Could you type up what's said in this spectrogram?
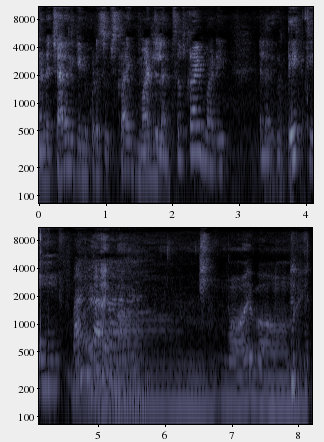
ನನ್ನ ಚಾನಲ್ಗೆ ಇನ್ನೂ ಕೂಡ ಸಬ್ಸ್ಕ್ರೈಬ್ ಮಾಡಲಿಲ್ಲ ಅಂತ ಸಬ್ಸ್ಕ್ರೈಬ್ ಮಾಡಿ. ಎಲ್ಲರಿಗೂ take care bye bye Bye bye.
